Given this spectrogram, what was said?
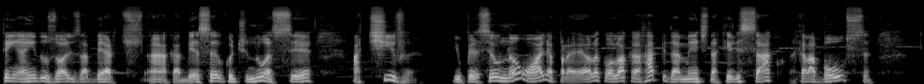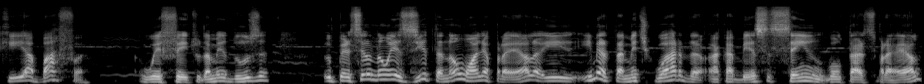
tem ainda os olhos abertos. Ah, a cabeça continua a ser ativa. E o Perseu não olha para ela, coloca rapidamente naquele saco, naquela bolsa, que abafa o efeito da medusa o Perseu não hesita, não olha para ela e imediatamente guarda a cabeça sem voltar-se para ela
